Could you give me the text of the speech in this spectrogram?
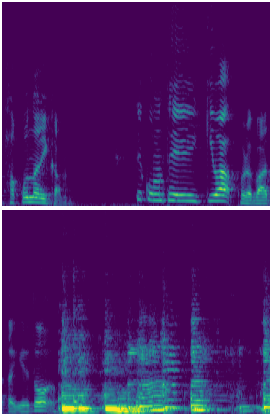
箱なり感。でこの低域はこれをバーッと上げるとこ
